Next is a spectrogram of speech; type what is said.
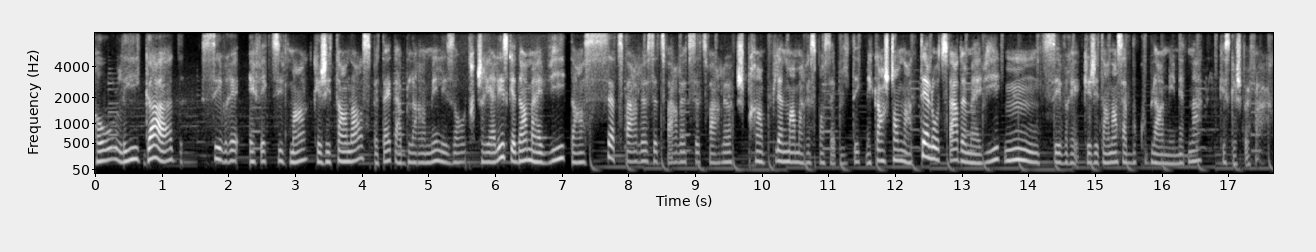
Holy God, c'est vrai, effectivement, que j'ai tendance peut-être à blâmer les autres. Je réalise que dans ma vie, dans cette sphère-là, cette sphère-là, cette sphère-là, je prends pleinement ma responsabilité. Mais quand je tombe dans telle autre sphère de ma vie, hmm, c'est vrai que j'ai tendance à beaucoup blâmer. Maintenant, qu'est-ce que je peux faire?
